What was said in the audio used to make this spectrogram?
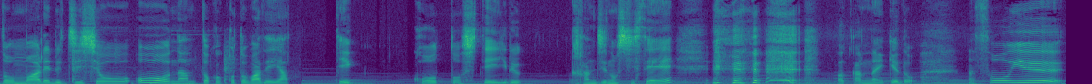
と思われる事象をなんとか言葉でやっていこうとしている感じの姿勢？わかんないけどそういう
